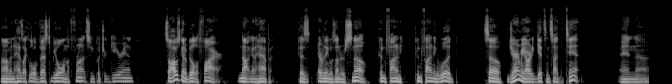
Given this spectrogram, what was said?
Um, and it has like a little vestibule on the front so you can put your gear in. So I was going to build a fire. Not going to happen because everything was under snow. Couldn't find any, couldn't find any wood. So Jeremy already gets inside the tent, and uh,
